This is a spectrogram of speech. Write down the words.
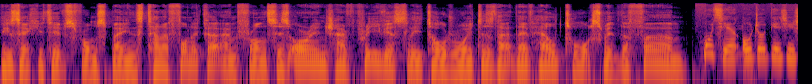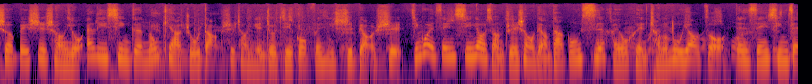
Executives from Spain's Telefonica and France's Orange have previously told Reuters that they've held talks with the firm. 目前，欧洲电信设备市场由爱立信跟 Nokia 主导。市场研究机构分析师表示，尽管三星要想追上两大公司还有很长的路要走，但三星在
